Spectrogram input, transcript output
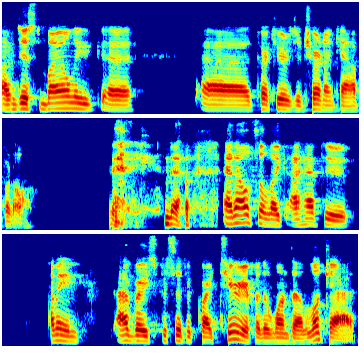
I'm just my only uh, uh, criteria is return on capital. no, and also like I have to. I mean, I have very specific criteria for the ones I look at.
